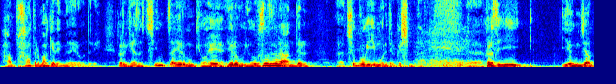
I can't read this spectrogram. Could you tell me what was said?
한 파트를 받게 됩니다. 여러분들이. 그렇게 해서 진짜 여러분 교회에 여러분이 없어서는 안 될 축복의 인물이 될 것입니다. 그래서 이 영접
